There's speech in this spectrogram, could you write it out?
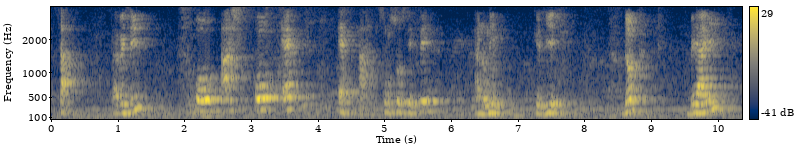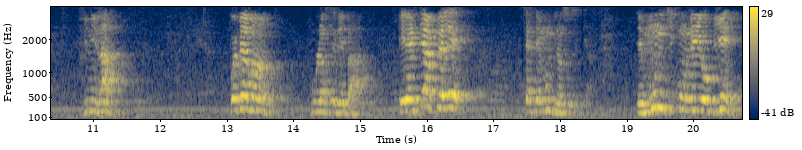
Sa. Sa ve di O-H-O-F-S-A. Son sosyete anonim ke liye. Donk, B.A.I. vini la, premièman, pou lanse debat, e interpele sete moun ki nan sosika. E moun ki konen yo bien,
